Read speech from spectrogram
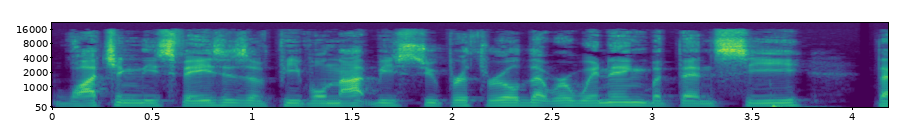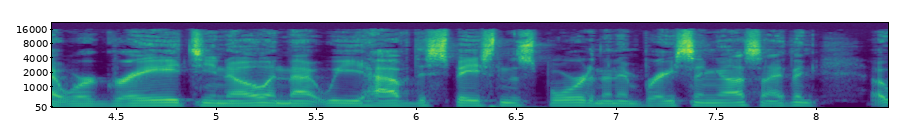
watching these phases of people not be super thrilled that we're winning, but then see that we're great, you know, and that we have the space in the sport and then embracing us. And I think uh,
